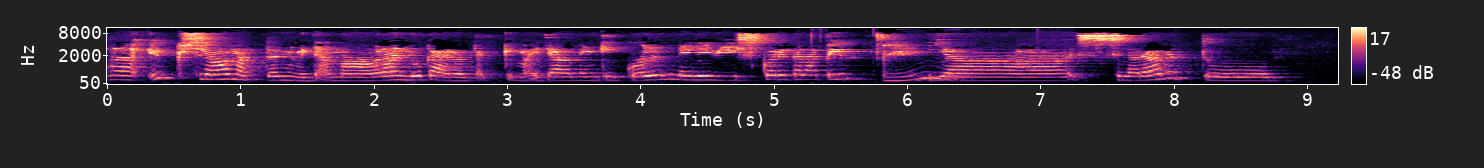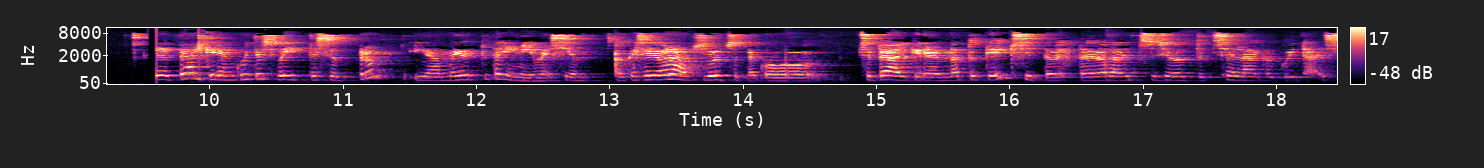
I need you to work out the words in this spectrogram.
Äh, üks raamat on, mida ma olen lugenud äkki, ma ei tea, mingi kolm-neli-viis korda läbi. Mm. ja selle raamatu pealkiri on Kuidas võita sõpru ja mõjutada inimesi, aga see ei ole absoluutselt nagu, see pealkiri on natuke eksitav, et ta ei ole üldse seotud sellega, kuidas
